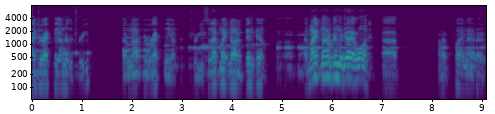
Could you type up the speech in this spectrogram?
I directly under the tree? I'm not directly under the tree, so that might not have been him. That might not have been the guy I wanted. Uh, I'll find that out.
